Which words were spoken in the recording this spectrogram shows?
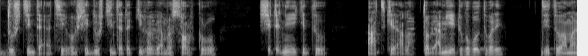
দুশ্চিন্তায় আছি এবং সেই দুশ্চিন্তাটা কীভাবে আমরা সলভ করব সেটা নিয়েই কিন্তু আজকের আলাপ। তবে আমি এটুকু বলতে পারি, যেহেতু আমার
